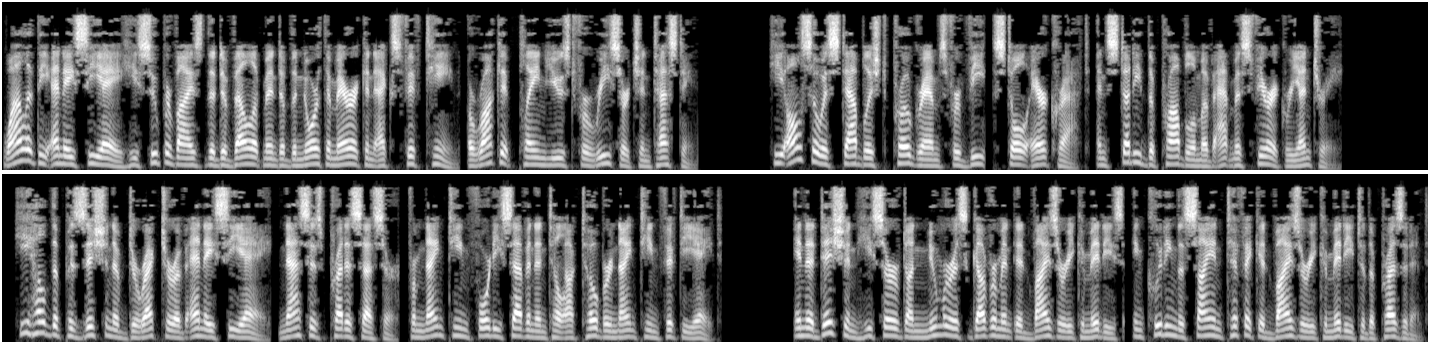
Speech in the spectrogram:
While at the NACA he supervised the development of the North American X-15, a rocket plane used for research and testing. He also established programs for V. STOL aircraft, and studied the problem of atmospheric reentry. He held the position of director of NACA, NASA's predecessor, from 1947 until October 1958. In addition he served on numerous government advisory committees, including the Scientific Advisory Committee to the President.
